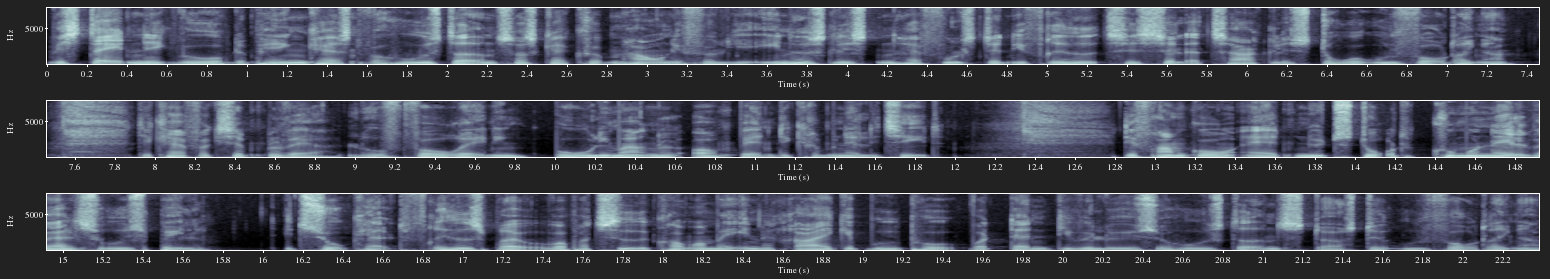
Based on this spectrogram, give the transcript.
Hvis staten ikke vil åbne pengekassen for hovedstaden, så skal København ifølge enhedslisten have fuldstændig frihed til selv at takle store udfordringer. Det kan fx være luftforurening, boligmangel og bandekriminalitet. Det fremgår af et nyt stort kommunalvalgsudspil, et såkaldt frihedsbrev, hvor partiet kommer med en række bud på, hvordan de vil løse hovedstadens største udfordringer.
